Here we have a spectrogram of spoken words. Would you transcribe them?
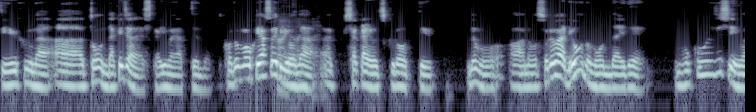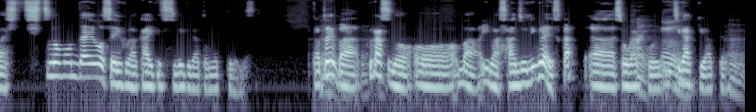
ていう風なあートーンだけじゃないですか、今やってるの。子供を増やせるような社会を作ろうっていう。でも、あの、それは量の問題で、僕自身は質質の問題を政府は解決すべきだと思ってるんです。例えば、クラスの、おまあ、今30人ぐらいですか？あー小学校はい1学級あったら。うん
